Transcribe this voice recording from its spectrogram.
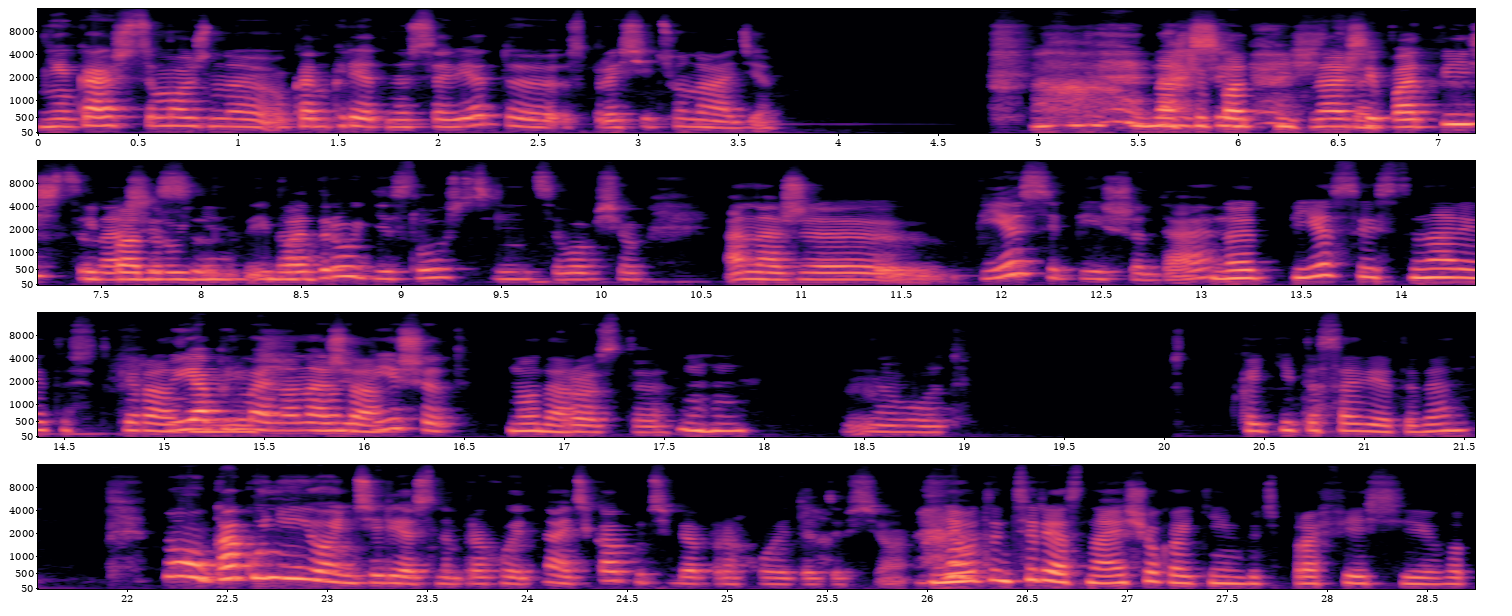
Мне кажется, можно конкретный совет, э, спросить у Нади. Нашей Нашей нашей подписчицы подписчицы, и нашей с подруги, и подруги, слушательницы. В общем, она же пьесы пишет, да? Но это пьесы и сценарий- это всё-таки Ну, я разные понимаю, но вещи. она Ну же да. пишет. Ну да. Просто, ну вот. Какие-то советы, да? Ну, как у нее интересно проходит. Надя, как у тебя проходит это все? Мне вот интересно, а еще какие-нибудь профессии, вот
